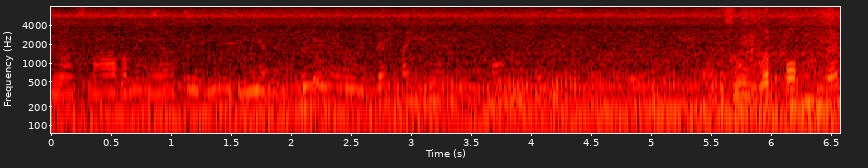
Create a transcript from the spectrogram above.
ទៅស្វាប៉ុណ្នេះទៅលីទីយ៉ាងទៅដេកបាញ់យ៉ាងមក cái xuống rất ốm đấy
